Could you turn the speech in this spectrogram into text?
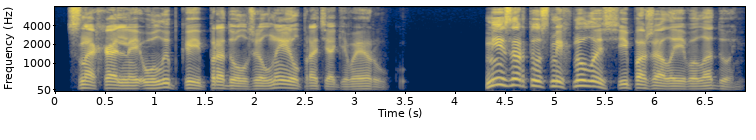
— с нахальной улыбкой продолжил Нейл, протягивая руку. Мизард усмехнулась и пожала его ладонь.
